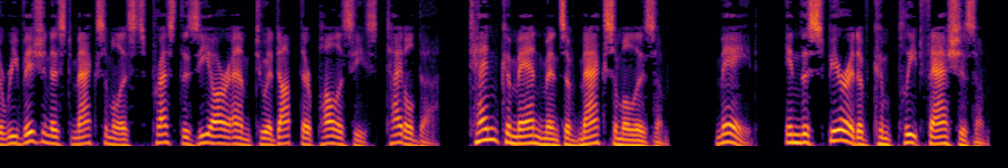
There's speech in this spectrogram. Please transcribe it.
the revisionist maximalists pressed the ZRM to adopt their policies, titled the Ten Commandments of Maximalism, made in the spirit of complete fascism.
